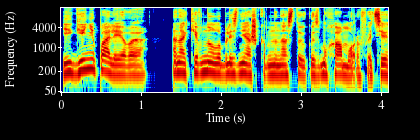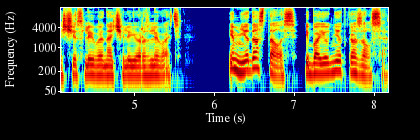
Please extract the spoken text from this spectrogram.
Егиня по левую. Она кивнула близняшкам на настойку из мухоморов, и те счастливые начали ее разливать. И мне досталось, и Баюн не отказался.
